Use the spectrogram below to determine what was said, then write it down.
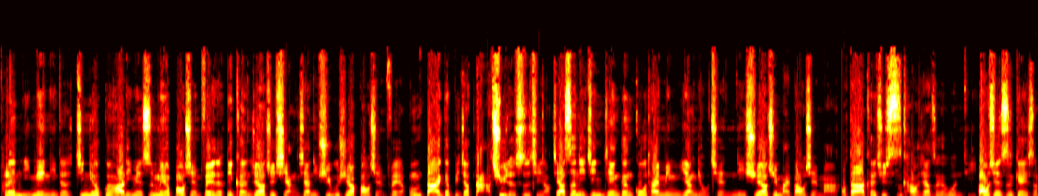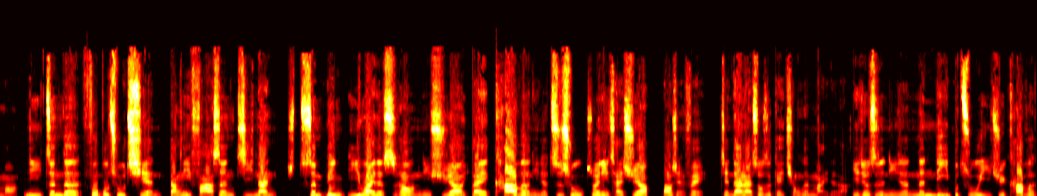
plan 里面，你的金流规划里面是没有保险费的，你可能就要去想一下，你需不需要保险费啊？我们打一个比较打趣的事情哦，假设你今天跟郭台铭一样有钱，你需要去买保险吗？哦，大家可以去思考一下这个问题。保险是给什么？你真的付不出钱，当你发生急难、生病、意外的时候，你需要来 cover 你的支出，所以你才需要保险费。简单来说是给穷人买的啦，也就是你的能力不足以去 cover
